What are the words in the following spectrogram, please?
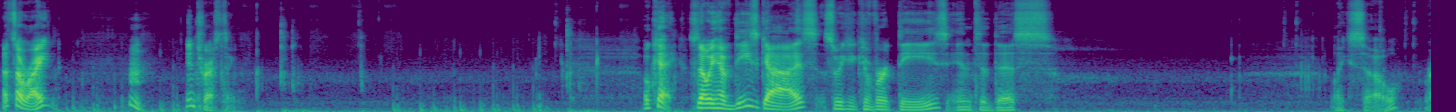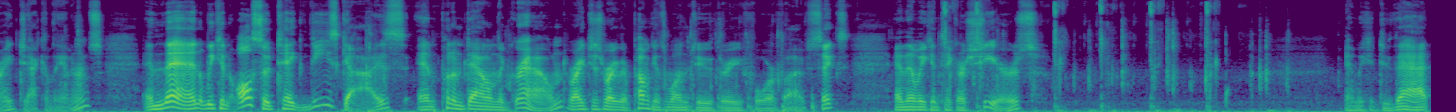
that's all right. Hmm, interesting. Okay, so now we have these guys, so we can convert these into this, like so, right? Jack-o'-lanterns. And then we can also take these guys and put them down on the ground, right? Just regular pumpkins. One, two, three, four, five, six. And then we can take our shears. And we could do that.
